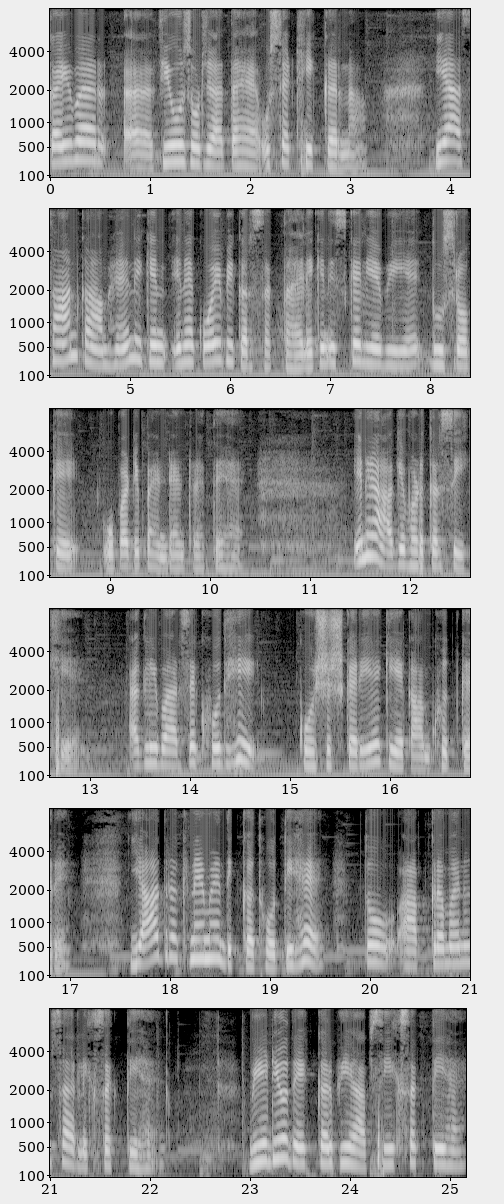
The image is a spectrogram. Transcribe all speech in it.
कई बार फ्यूज़ उड़ जाता है उससे ठीक करना। ये आसान काम है, लेकिन इन्हें कोई भी कर सकता है, लेकिन इसके लिए भी ये दूसरों के ऊपर डिपेंडेंट रहते हैं। इन्हें आगे बढ़कर सीखिए। अगली बार से खुद ही कोशिश करिए कि ये काम खुद करें। याद रखने में दिक्कत होती है तो आप क्रमानुसार लिख सकती है। वीडियो देखकर भी आप सीख सकती हैं।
